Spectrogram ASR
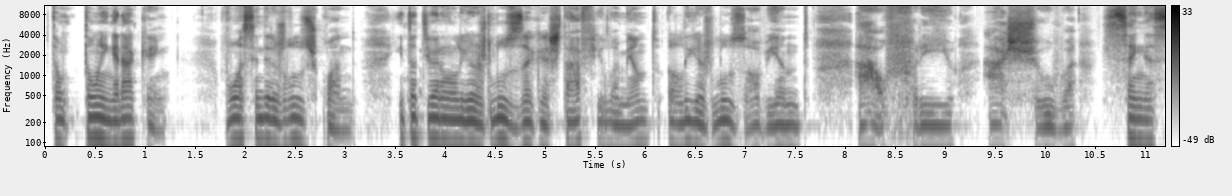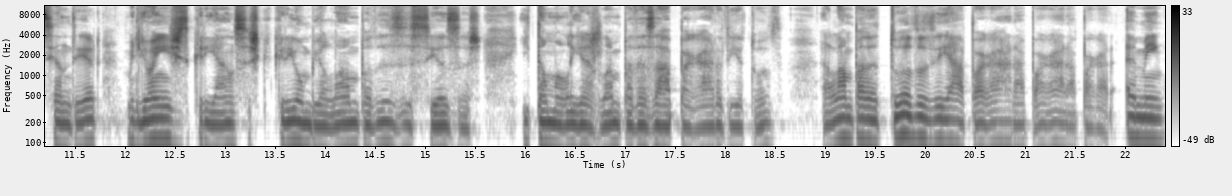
Estão, estão a enganar quem? Vão acender as luzes quando? Então tiveram ali as luzes a gastar filamento, ali as luzes ao vento, ao frio, à chuva, sem acender milhões de crianças que queriam ver lâmpadas acesas e estão ali as lâmpadas a apagar o dia todo. A lâmpada todo o dia a apagar, a apagar, a apagar. A mim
